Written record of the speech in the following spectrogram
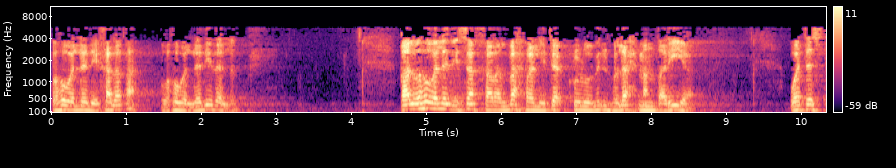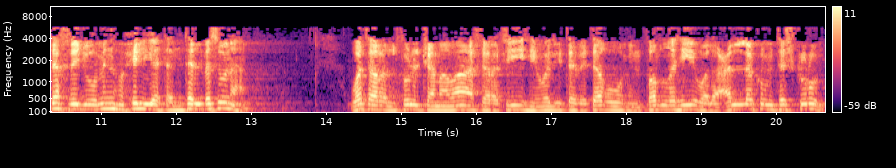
فهو الذي خلق وهو الذي ذلل قال وهو الذي سخر البحر لتأكلوا منه لحما طريا وتستخرجوا منه حلية تلبسونها. وترى الفلك مواخر فيه ولتبتغوا من فضله ولعلكم تشكرون.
